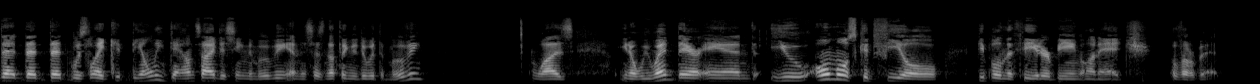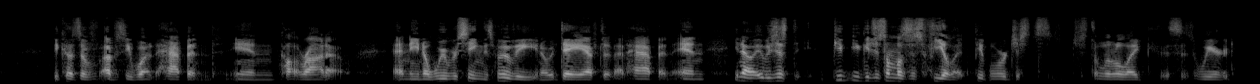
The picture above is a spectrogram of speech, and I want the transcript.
that that that was like the only downside to seeing the movie, and this has nothing to do with the movie, was you know we went there and you almost could feel people in the theater being on edge a little bit because of obviously what happened in Colorado. And you know, we were seeing this movie, you know, a day after that happened, and you know, it was just you could just almost just feel it. People were just just a little like, this is weird.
